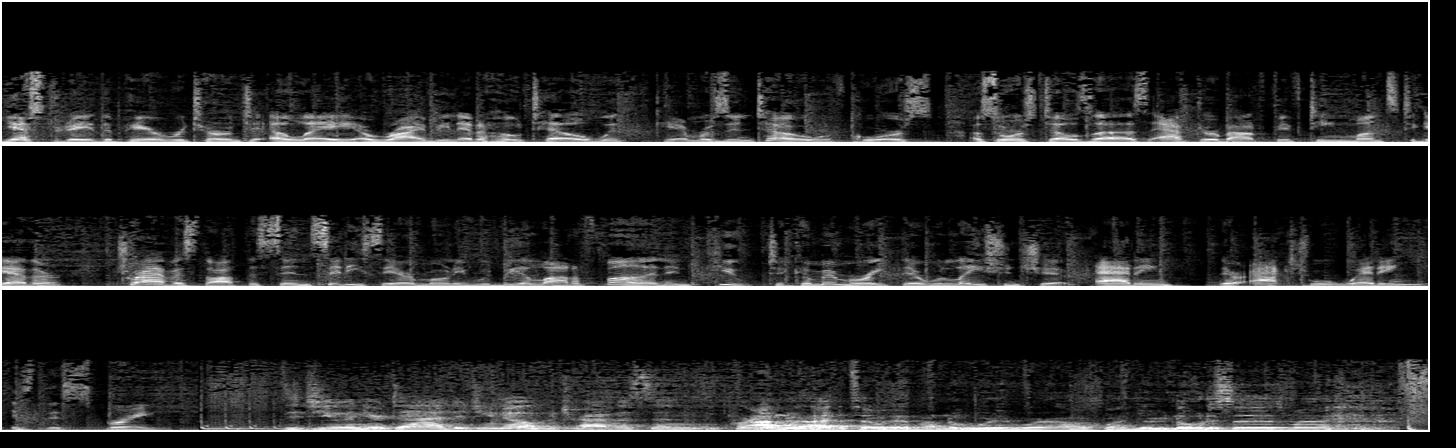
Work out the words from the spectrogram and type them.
Yesterday, the pair returned to LA, arriving at a hotel with cameras in tow, of course. A source tells us after about 15 months together, Travis thought the Sin City ceremony would be a lot of fun and cute to commemorate their relationship, adding their actual wedding is this spring. Did you and your dad, did you know who Travis and Kourtney I knew, I had to tell him, I knew who they were. I was like, yo, you know who this is, man?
